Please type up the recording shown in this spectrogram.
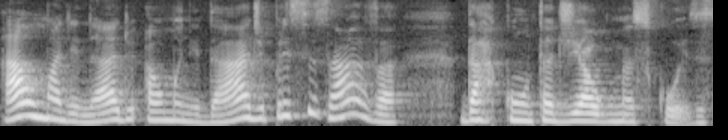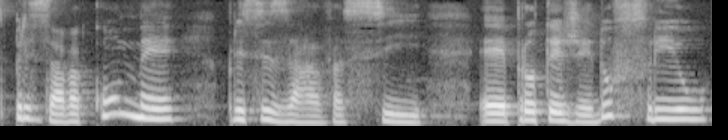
a humanidade, a humanidade precisava dar conta de algumas coisas, precisava comer, precisava se é, proteger do frio,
